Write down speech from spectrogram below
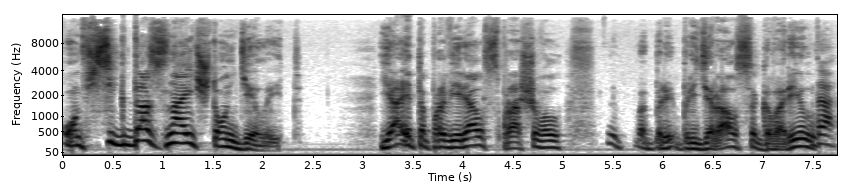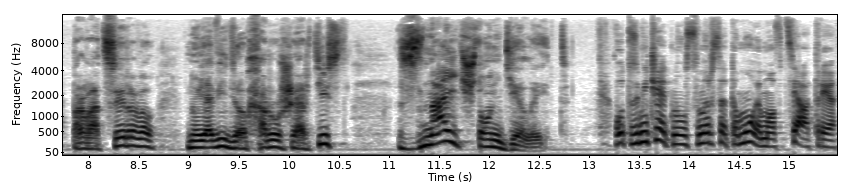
он всегда знает, что он делает. Я это проверял, спрашивал, э, при- придирался, говорил, Да. провоцировал. Но я видел, хороший артист знает, что он делает. Вот замечательно у Сомерсета Моэма в театре,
